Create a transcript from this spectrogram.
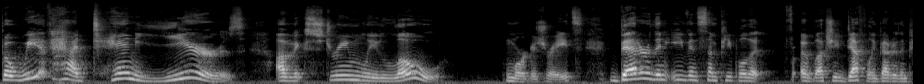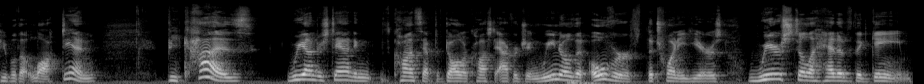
But we have had 10 years of extremely low mortgage rates, better than even some people that, actually, definitely better than people that locked in, because we understanding the concept of dollar cost averaging. We know that over the 20 years, we're still ahead of the game,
